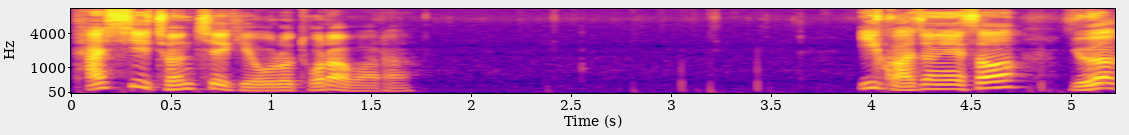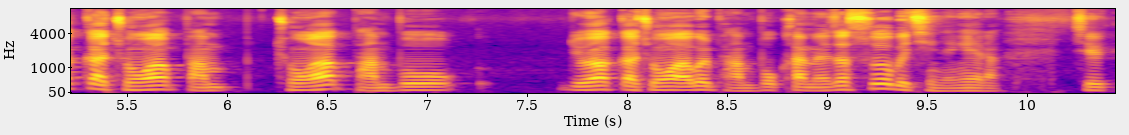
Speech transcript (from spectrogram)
다시 전체 개요로 돌아와라. 이 과정에서 요약과 종합 반, 종합 반복 요약과 종합을 반복하면서 수업을 진행해라. 즉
